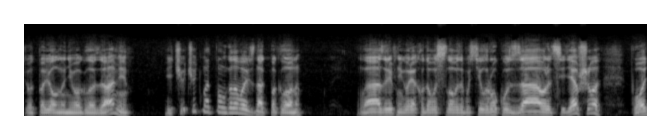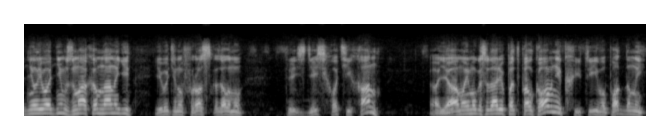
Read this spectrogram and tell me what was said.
Тот повел на него глазами и чуть-чуть мотнул головой в знак поклона. Лазарев, не говоря худого слова, запустил руку за ворот сидевшего, поднял его одним взмахом на ноги и, вытянув рост, сказал ему, «Ты здесь хоть и хан, а я моему государю подполковник, и ты его подданный.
